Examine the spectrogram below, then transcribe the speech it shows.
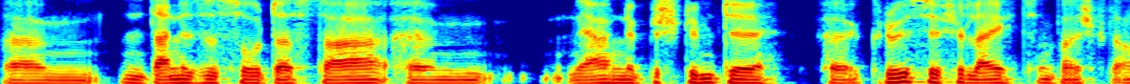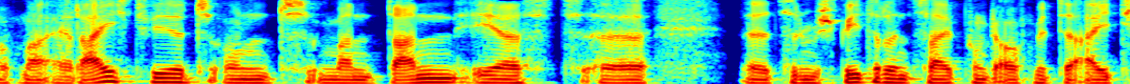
ähm, dann ist es so, dass da ähm, ja, eine bestimmte äh, Größe vielleicht zum Beispiel auch mal erreicht wird und man dann erst äh, äh, zu einem späteren Zeitpunkt auch mit der IT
